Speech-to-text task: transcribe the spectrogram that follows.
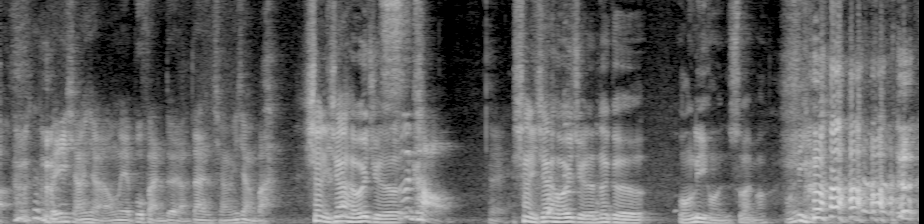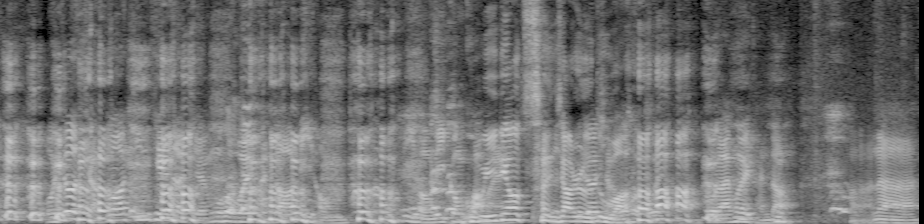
可以想一想，我们也不反对啊，但想一想吧。像你现在还会觉得思考，对，像你现在还会觉得那个。王力宏很帅吗？王力宏，我就想说今天的节目会不会谈到力宏？力宏立功，我们一定要蹭一下热度啊！果然会谈到。好了，那，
